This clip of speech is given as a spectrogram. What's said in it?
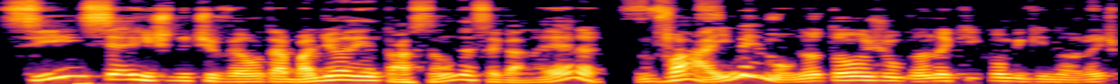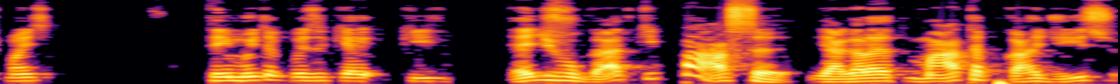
se, se a gente não tiver um trabalho de orientação dessa galera, vai, meu irmão. Não tô julgando aqui como ignorante, mas tem muita coisa que é, que é divulgado que passa. E a galera mata por causa disso.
